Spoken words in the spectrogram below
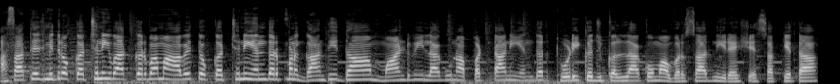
આ સાથે જ મિત્રો કચ્છની વાત કરવામાં આવે તો કચ્છની અંદર પણ ગાંધીધામ, માંડવી લાગુના પટ્ટાની અંદર થોડીક જ કલાકોમાં વરસાદની રહેશે શક્યતા.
